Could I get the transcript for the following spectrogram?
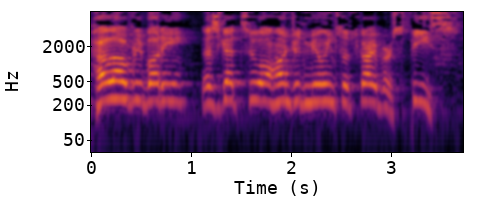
Hello everybody. Let's get to 100 million subscribers. Peace.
